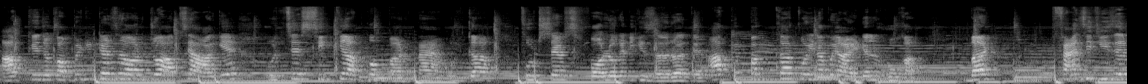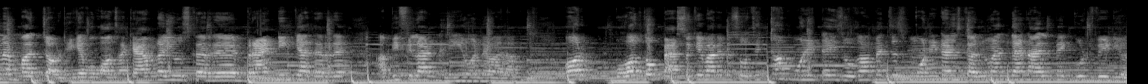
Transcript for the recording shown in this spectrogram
आपके जो कॉम्पिटिटर्स है और जो आपसे आगे उनसे सीख के आपको बढ़ना है। उनका फुटस्टेप्स फॉलो करने की ज़रूरत है। आपके पक्का कोई ना कोई आइडल होगा। बट फैंसी चीज़ें में मत जाओ, ठीक है? वो कौन सा कैमरा यूज़ कर रहे हैं ब्रांडिंग क्या कर रहे हैं, अभी फ़िलहाल नहीं होने वाला। और बहुत लोग पैसों के बारे में सोचे कब मोनिटाइज होगा? मैं जस्ट मोनिटाइज कर लूँ and then I make good video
